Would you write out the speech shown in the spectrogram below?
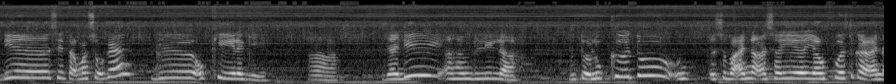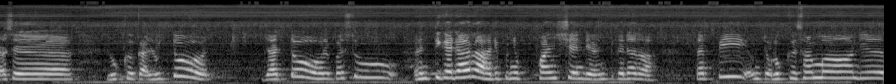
dia saya tak masukkan dia okey lagi. Ha jadi alhamdulillah untuk luka tu sebab anak saya yang first tu kan anak saya luka kat lutut jatuh lepas tu hentikan darah dia punya function dia hentikan darah tapi untuk luka sama dia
